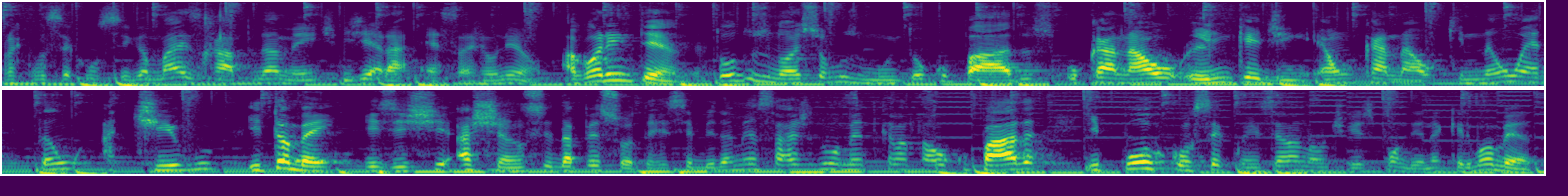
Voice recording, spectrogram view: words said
para que você consiga mais rapidamente gerar essa reunião. Agora entenda, todos nós somos muito ocupados, o canal LinkedIn é um canal que não é tão ativo e também existe a chance da pessoa ter recebido a mensagem no momento que ela está ocupada e por consequência ela não te responder naquele momento.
